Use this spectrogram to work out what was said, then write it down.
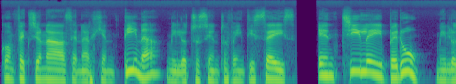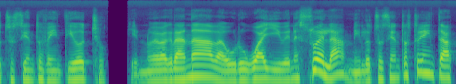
confeccionadas en Argentina, 1826, en Chile y Perú, 1828, y en Nueva Granada, Uruguay y Venezuela, 1830,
